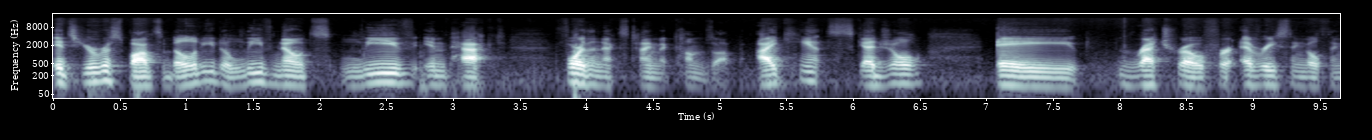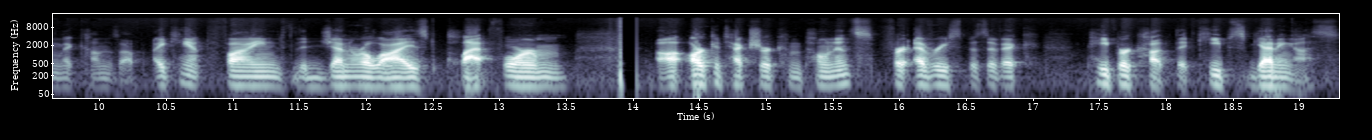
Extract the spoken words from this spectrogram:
it's your responsibility to leave notes, leave impact for the next time it comes up. I can't schedule a retro for every single thing that comes up. I can't find the generalized platform uh, architecture components for every specific paper cut that keeps getting us.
